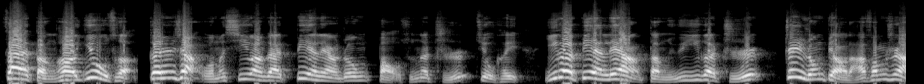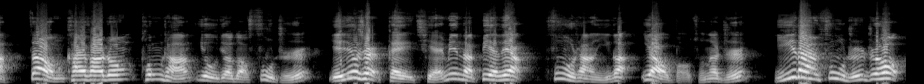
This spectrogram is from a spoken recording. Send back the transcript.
在等号右侧跟上我们希望在变量中保存的值就可以。一个变量等于一个值，这种表达方式啊，在我们开发中通常又叫做赋值，也就是给前面的变量赋上一个要保存的值。一旦赋值之后，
